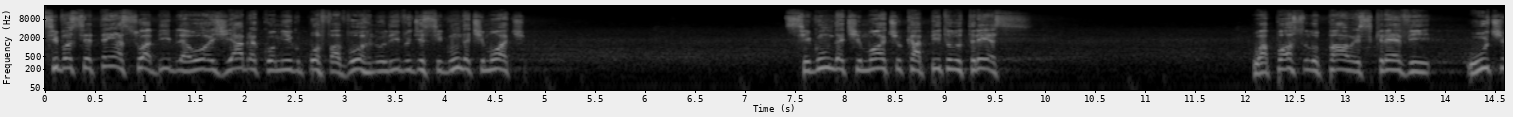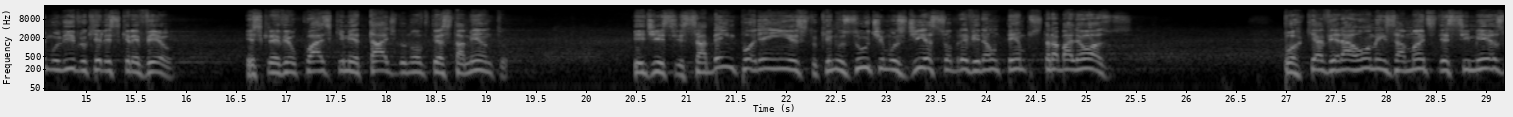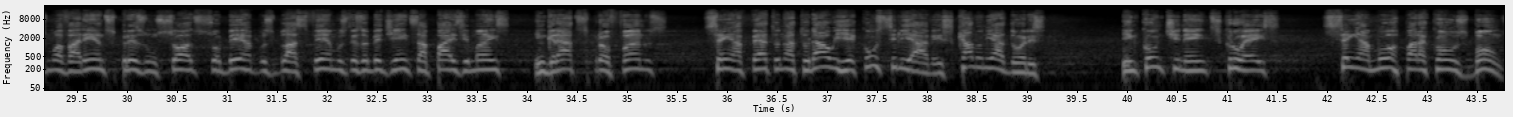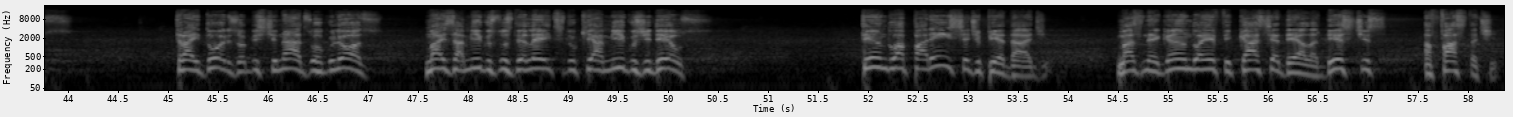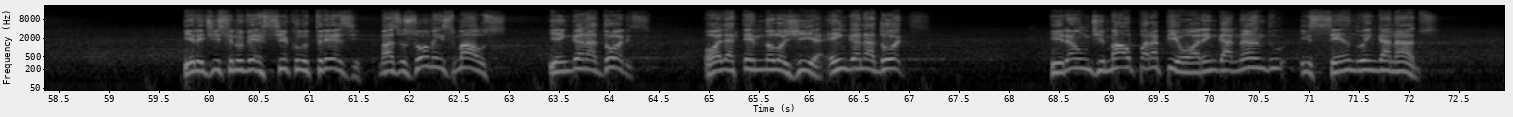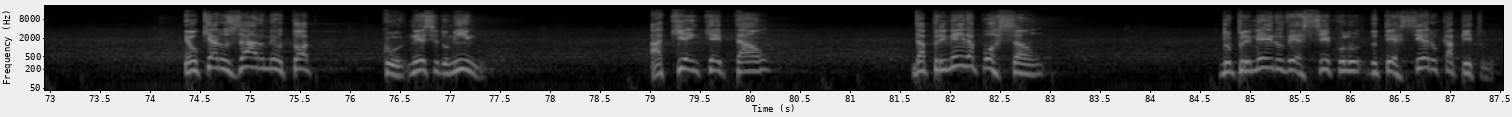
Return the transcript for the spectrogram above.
Se você tem a sua Bíblia hoje, abra comigo, por favor, no livro de 2 Timóteo. 2 Timóteo, capítulo 3. O apóstolo Paulo escreve o último livro que ele escreveu. Escreveu quase que metade do Novo Testamento. E disse: Sabem, porém, isto, que nos últimos dias sobrevirão tempos trabalhosos porque haverá homens amantes de si mesmo, avarentos, presunçosos, soberbos, blasfemos, desobedientes a pais e mães, ingratos, profanos, sem afeto natural, irreconciliáveis, caluniadores, incontinentes, cruéis, sem amor para com os bons, traidores, obstinados, orgulhosos, mais amigos dos deleites do que amigos de Deus, tendo aparência de piedade mas negando a eficácia dela. Destes, afasta-te. E ele disse no versículo 13: Mas os homens maus e enganadores, olha a terminologia, enganadores, irão de mal para pior, enganando e sendo enganados. Eu quero usar o meu tópico nesse domingo, aqui em Cape Town, da primeira porção do primeiro versículo do terceiro capítulo.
